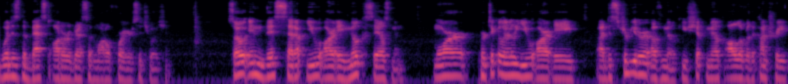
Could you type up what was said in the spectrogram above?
what is the best autoregressive model for your situation. So in this setup, you are a milk salesman. More particularly, you are a, a distributor of milk. You ship milk all over the country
